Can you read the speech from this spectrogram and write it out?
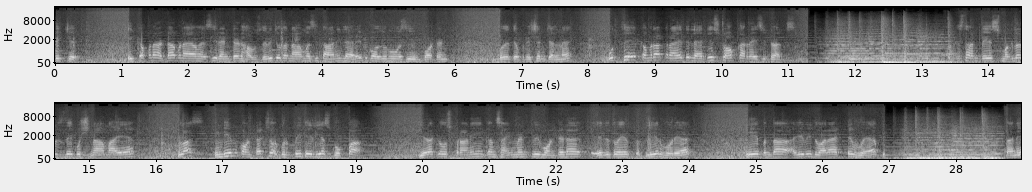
ਵਿੱਚ ਇੱਕ ਆਪਣਾ ਅੱਡਾ ਬਣਾਇਆ ਹੋਇਆ ਸੀ ਰੈਂਟਡ ਹਾਊਸ ਦੇ ਵਿੱਚ, ਉਹਦਾ ਨਾਮ ਅਸੀਂ ਤਾਂ ਨਹੀਂ ਲੈ ਰਹੇ ਬਿਕੋਜ਼ ਉਹਨੂੰ ਅਸੀਂ ਇੰਪੋਰਟੈਂਟ ਉਹਦੇ ਤੇ ਆਪਰੇਸ਼ਨ ਚੱਲਣਾ ਹੈ। ਉੱਥੇ ਕਮਰਾ ਕਿਰਾਏ ਤੇ ਲੈ ਕੇ ਸਟਾਕ ਕਰ ਰਹੇ ਸੀ ਡਰੱਗਸ ਪਾਕਿਸਤਾਨ ਬੇਸ ਸਮਗਲਰਸ ਦੇ ਕੁਝ ਨਾਮ ਆਏ ਆ। ਪਲੱਸ ਇੰਡੀਅਨ ਕੰਟੈਕਟਸ ਔਰ ਗੁਰਪ੍ਰੀਤ ਏਲੀਅਸ ਗੋਪਾ, ਜਿਹੜਾ ਕਿ ਉਸ ਪੁਰਾਣੀ ਕਨਸਾਈਨਮੈਂਟ ਵੀ ਵਾਂਟਡ ਹੈ, ਇਹਦੇ ਤੋਂ ਇਹ ਕਲੀਅਰ ਹੋ ਰਿਹਾ ਕਿ ਇਹ ਬੰਦਾ ਅਜੇ ਵੀ ਦੁਬਾਰਾ ਐਕਟਿਵ ਹੋਇਆ। ਤਾਂ ਨੇ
